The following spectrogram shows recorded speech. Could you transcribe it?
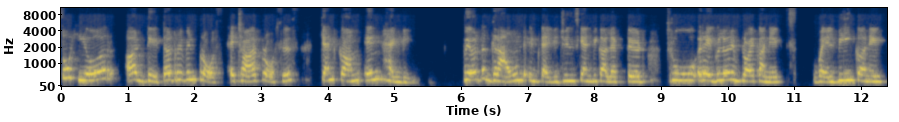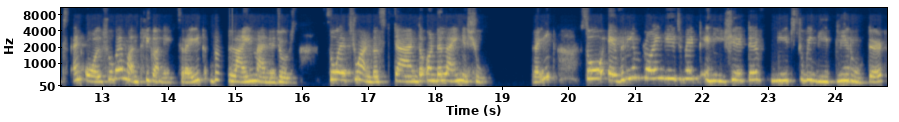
So here, a data-driven process, HR process can come in handy, where the ground intelligence can be collected through regular employee connects, well-being connects, and also by monthly connects, right? The line managers, so as to understand the underlying issue right? So every employee engagement initiative needs to be deeply rooted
